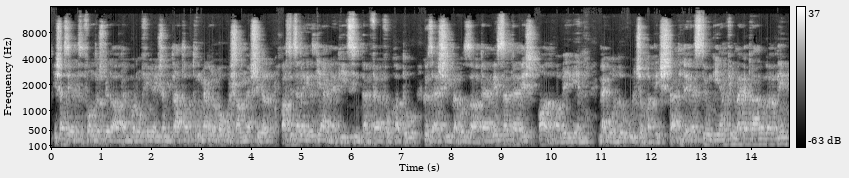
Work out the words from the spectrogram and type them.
És ezért fontos például a Temporó filmje is, amit láthattunk, mert nagyon okosan mesél, azt hiszem egész gyermeki szinten felfogható közelségbe hozza a természetet, és ad a végén megoldó kulcsokat is. Tehát igyekeztünk ilyen filmeket válogatni,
